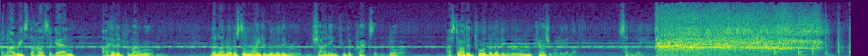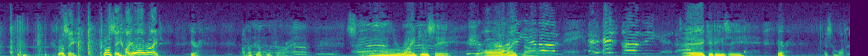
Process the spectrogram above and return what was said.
When I reached the house again, I headed for my room. Then I noticed a light in the living room shining through the cracks of the door. I started toward the living room casually enough. Suddenly. Lucy! Lucy, are you all right? Here, I'll help you up on the floor. It's all right, Lucy. You're all right now. on me. It's closing in on Take it easy. Here, here's some water.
